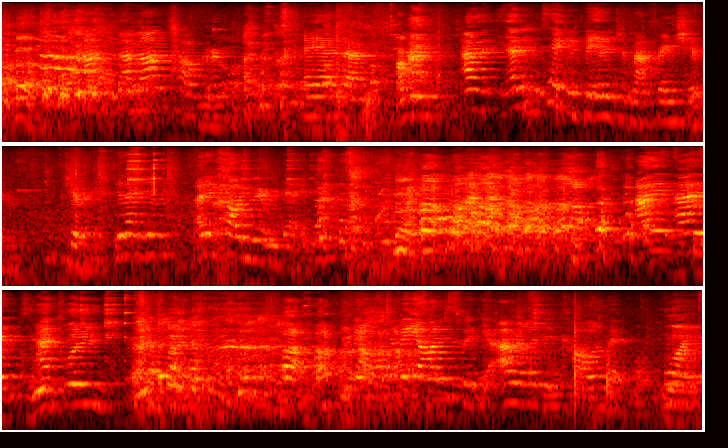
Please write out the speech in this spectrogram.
I'm not a talker. And, um, I mean, I, I didn't take advantage of my friendship, Jimmy. Did I, Jimmy? I didn't call you every day. I didn't, I didn't, I, weekly, weekly, to be honest with you, I really didn't call him but once,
